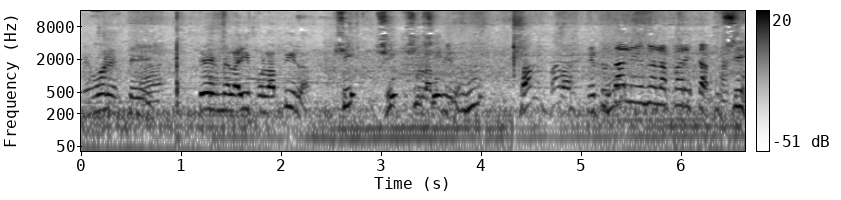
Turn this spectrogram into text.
mejor este, Ah. déjenmela ahí por la pila. Sí, sí, sí, Por la sí. pila. Ujú. Vamos, vamos. Esto está leyendo la está- Sí.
